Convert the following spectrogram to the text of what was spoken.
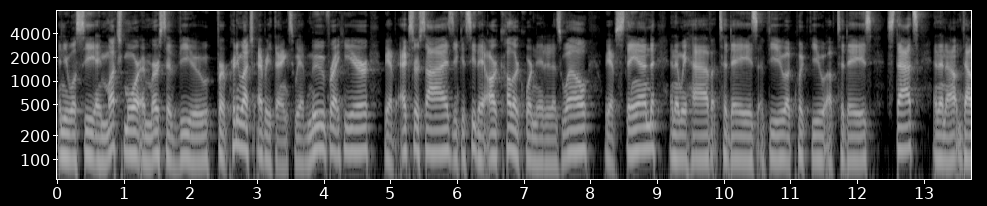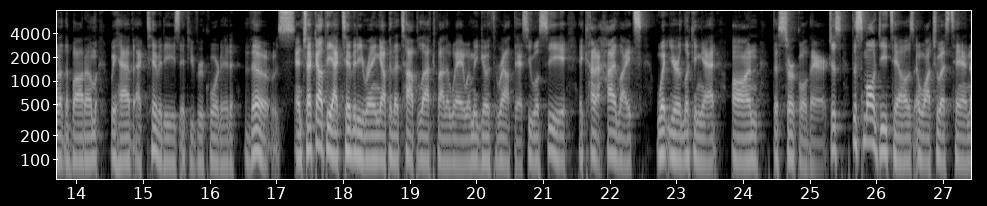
and you will see a much more immersive view for pretty much everything. So we have move right here, we have exercise. You can see they are color coordinated as well. We have stand, and then we have today's view, a quick view of today's stats. And then out down at the bottom, we have activities if you've recorded those. And check out the activity ring up in the top left, by the way, when we go throughout this. You will see it kind of highlights what you're looking at on the circle there. Just the small details in WatchOS 10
